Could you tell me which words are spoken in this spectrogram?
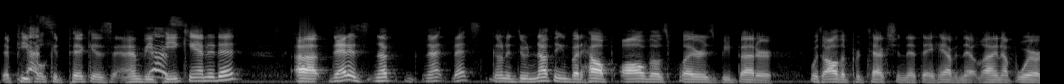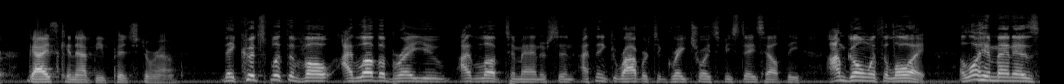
that people yes. could pick as MVP yes. candidate. Uh, that is not, not that's going to do nothing but help all those players be better with all the protection that they have in that lineup where guys cannot be pitched around. They could split the vote. I love Abreu. I love Tim Anderson. I think Robert's a great choice if he stays healthy. I'm going with Eloy. Eloy Jimenez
